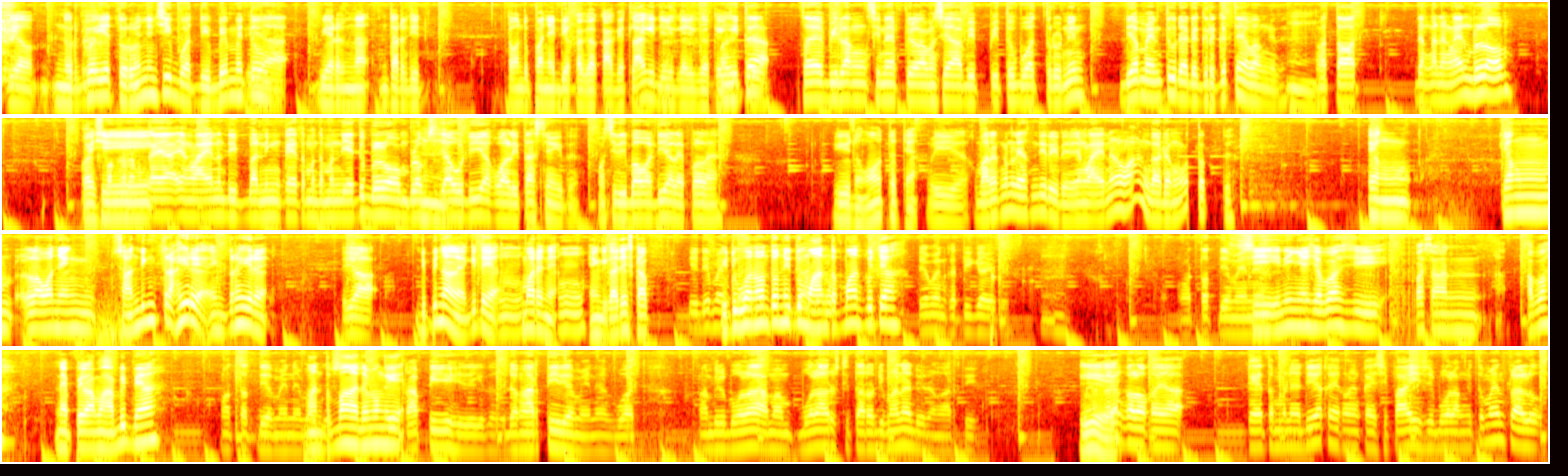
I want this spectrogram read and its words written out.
Iya, menurut gua iya turunin sih buat di BEM itu. Iya. Biar na- ntar di tahun depannya dia kagak kaget lagi di liga-liga kayak gitu. Maksudnya saya bilang si Nepil sama si Habib itu buat turunin, dia main tuh udah ada gregetnya, Bang gitu. Hmm. Ngotot. Sedangkan yang lain belum. Kayak si kayak yang lainnya dibanding kayak teman-teman dia itu belum Hmm. belum sejauh dia kualitasnya gitu. Masih di bawah dia levelnya. Iya udah ngotot ya. Iya, kemarin kan lihat sendiri deh, yang lainnya wah nggak ada ngotot tuh. Yang yang lawan yang sanding terakhir ya, yang terakhir ya. Iya. Di final ya kita ya Mm. kemarin ya. Mm. Yang di Kades Cup. Iya, dia main Itu gua nonton itu mantep banget bocah. Dia main ketiga itu. Ngotot dia mainnya. Si ininya siapa si pasangan apa? Nepil sama Habib ya. Ngotot dia mainnya. Mantep bagus. banget emang gitu. Rapi gitu. Udah ngerti dia mainnya buat ngambil bola sama bola harus ditaruh di mana dia udah ngerti. Iya. Kan kalau kayak kayak temennya dia kayak kayak si Pai si Bolang itu main terlalu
